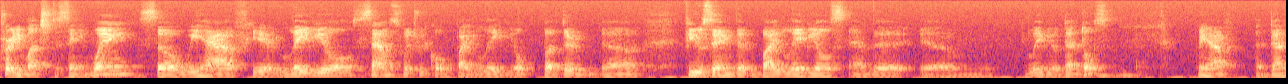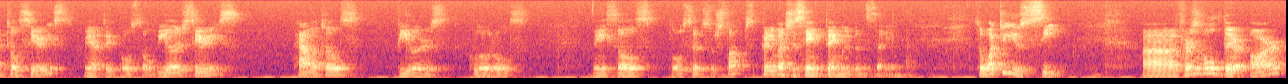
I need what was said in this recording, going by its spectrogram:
pretty much the same way. So we have here labial sounds, which we call bilabial, but they're uh, fusing the bilabials and the um, labiodentals. We have a dental series, we have the postalveolar series, palatals, velars, glottals, nasals, plosives, or stops. Pretty much the same thing we've been studying. So what do you see? Uh, first of all, there are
